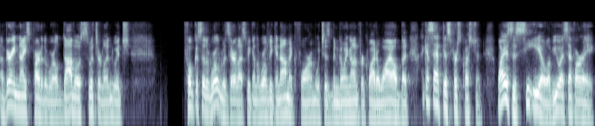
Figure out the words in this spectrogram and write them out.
a very nice part of the world, Davos, Switzerland, which focus of the world was there last week on the World Economic Forum, which has been going on for quite a while. But I guess I have this first question: Why is the CEO of USFRA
